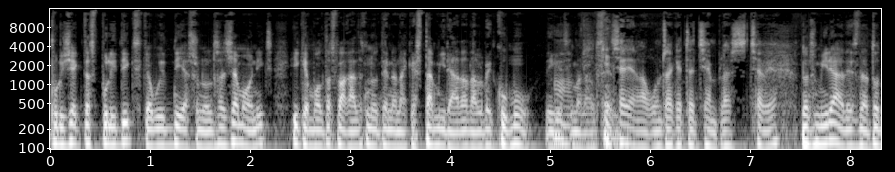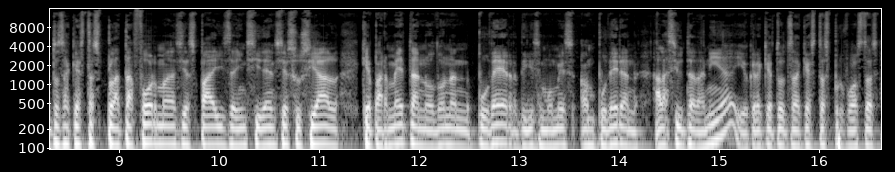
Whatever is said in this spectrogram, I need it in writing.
projectes polítics que avui dia són els hegemònics i que moltes vegades no tenen aquesta mirada del bé comú, diguéssim, mm. en el Quins serien alguns d'aquests exemples, Xavier? Doncs mira, des de totes aquestes plataformes i espais d'incidència social que permeten o donen poder, diguéssim, o més empoderen a la ciutadania, jo crec que totes aquestes propostes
